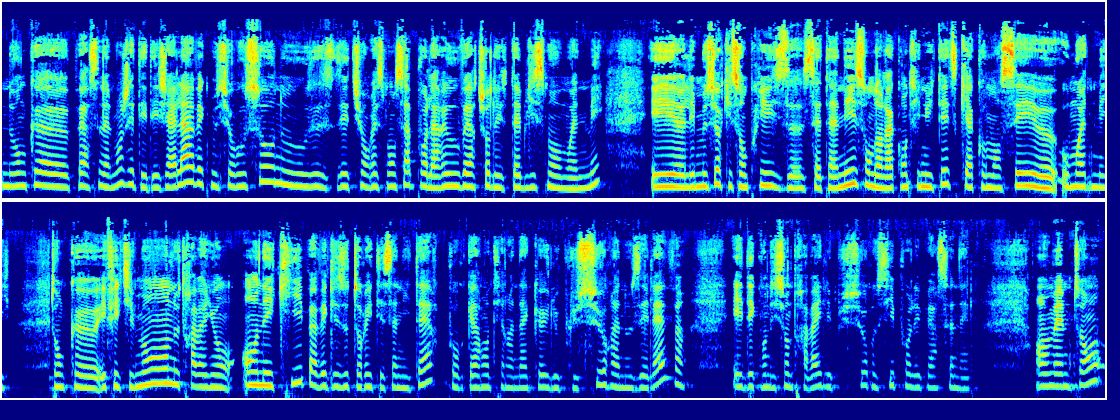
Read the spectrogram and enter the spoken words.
Donc, euh, personnellement, j'étais déjà là avec Monsieur Rousseau. Nous étions responsables pour la réouverture de l'établissement au mois de mai. Et euh, les mesures qui sont prises euh, cette année sont dans la continuité de ce qui a commencé au mois de mai. Donc euh, effectivement, nous travaillons en équipe avec les autorités sanitaires pour garantir un accueil le plus sûr à nos élèves et des conditions de travail les plus sûres aussi pour les personnels. En même temps,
